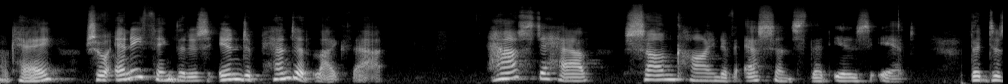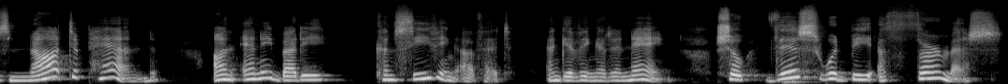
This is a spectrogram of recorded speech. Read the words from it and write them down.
Okay? So anything that is independent like that has to have some kind of essence that is it, that does not depend on anybody conceiving of it and giving it a name. So this would be a thermos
